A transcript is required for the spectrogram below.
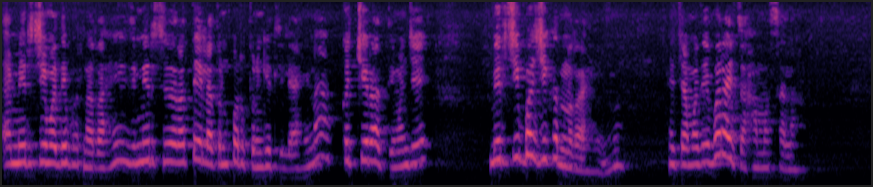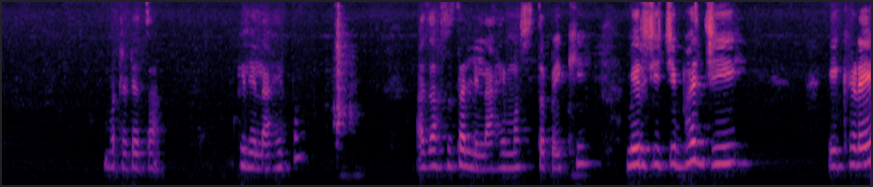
मिरचीमध्ये भरणार आहे. मिरची जरा तेलातून परतून घेतलेली आहे ना कच्ची राहते. म्हणजे मिरची भाजी करणार आहे. ह्याच्यामध्ये भरायचा हा मसाला. बटाट्याचा केलेला आहे तो. आज असं चाललेलं आहे मस्तपैकी. मिरचीची भजी इकडे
